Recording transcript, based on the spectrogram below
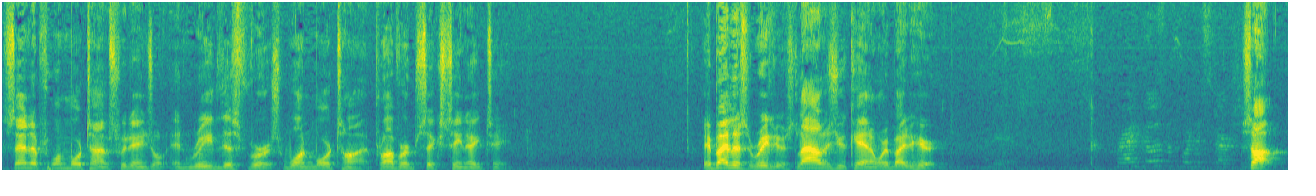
Stand up one more time, sweet angel, and read this verse one more time. Proverbs 16, 18. Everybody listen, read it as loud as you can. I want everybody to hear it. Pride goes before destruction. Stop.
